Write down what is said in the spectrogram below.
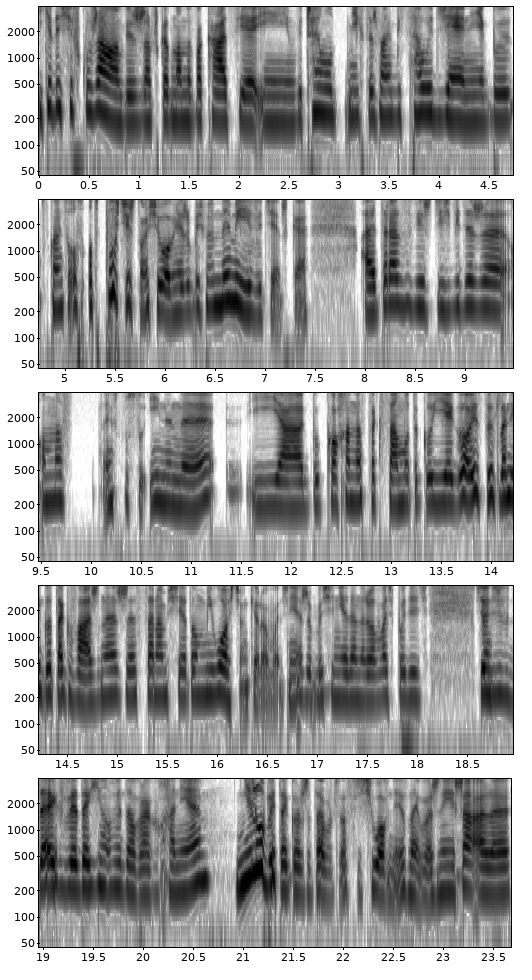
I kiedyś się wkurzałam, wiesz, że na przykład mamy wakacje i mówię, czemu nie chcesz z nami być cały dzień i jakby w końcu od- odpuścisz tą siłownię, żebyśmy my mieli wycieczkę. Ale teraz, wiesz, gdzieś widzę, że on nas jest po prostu inny i ja jakby kocham nas tak samo, tylko jego jest, to jest dla niego tak ważne, że staram się tą miłością kierować, nie? Żeby się nie denerwować, powiedzieć, wziąć wdech, wydech i mówię, dobra, kochanie, nie lubię tego, że cały czas siłownia jest najważniejsza, ale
